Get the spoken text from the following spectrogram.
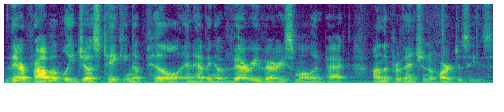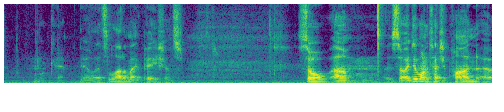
they're probably just taking a pill and having a very, very small impact on the prevention of heart disease. Yeah, that's a lot of my patients. So, um, so I did want to touch upon. Uh,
